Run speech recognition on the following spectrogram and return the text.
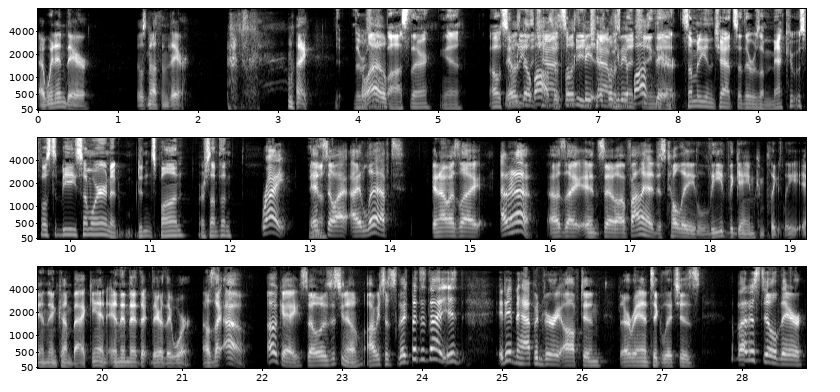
I went in there, there was nothing there. like, there was hello? no boss there. Yeah. Oh, there was somebody no in the boss. chat, somebody in be- chat was a boss mentioning there. that. Somebody in the chat said there was a mech it was supposed to be somewhere and it didn't spawn or something. Right. Yeah. And so I, I left and I was like, I don't know. I was like, and so I finally had to just totally leave the game completely and then come back in. And then there, there they were. I was like, oh, okay. So it was just, you know, obviously, but it's not, it, it didn't happen very often that I ran into glitches. but it's still there.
